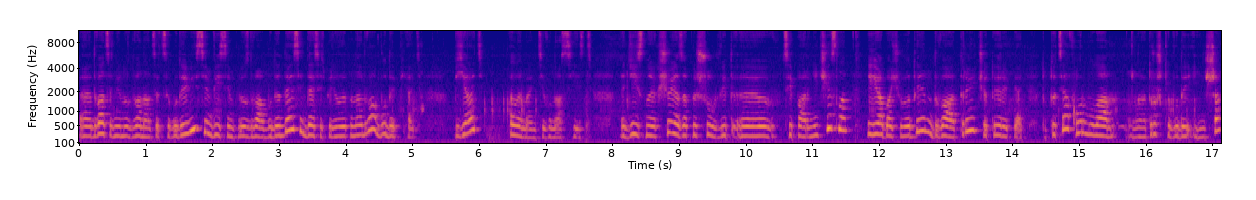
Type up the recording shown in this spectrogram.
20 мінус 12 це буде 8, 8 плюс 2 буде 10, 10 поділити на 2 буде 5. 5 елементів у нас є. Дійсно, якщо я запишу від е, ці парні числа, і я бачу 1, 2, 3, 4, 5. Тобто ця формула е, трошки буде інша,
